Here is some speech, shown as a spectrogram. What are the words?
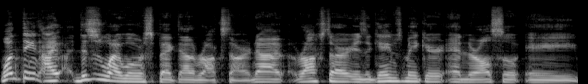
one thing I this is what I will respect out of Rockstar. Now, Rockstar is a games maker and they're also a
